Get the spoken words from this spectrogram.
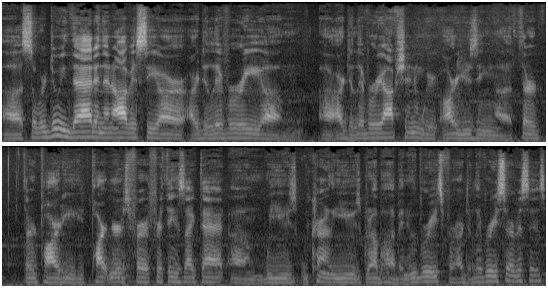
Uh, so we're doing that, and then obviously our our delivery um, our delivery option. We are using uh, third third party partners for, for things like that. Um, we use we currently use Grubhub and Uber Eats for our delivery services.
